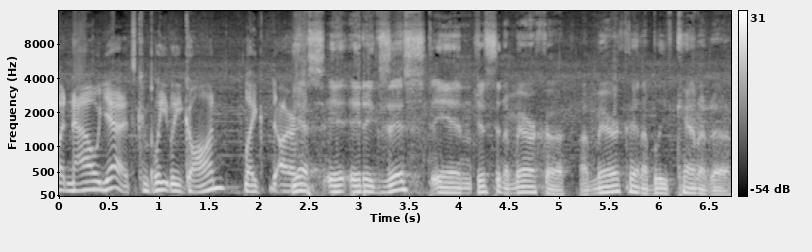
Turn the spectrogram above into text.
But now, yeah, it's completely gone. Like, Yes, it, it exists in just in America. America and I believe Canada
